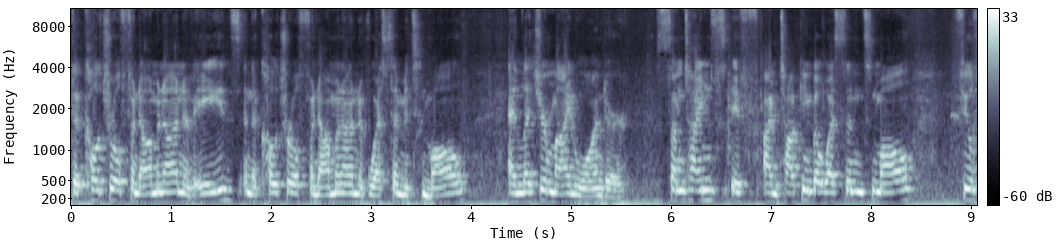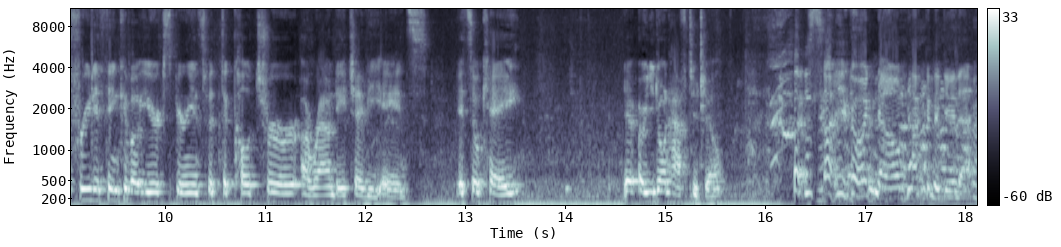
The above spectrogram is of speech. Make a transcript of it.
the cultural phenomenon of AIDS and the cultural phenomenon of West Edmonton Mall and let your mind wander. Sometimes, if I'm talking about West Edmonton Mall, feel free to think about your experience with the culture around HIV/AIDS. It's okay, or you don't have to, Jill. I saw you going, no, I'm not going to do that.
